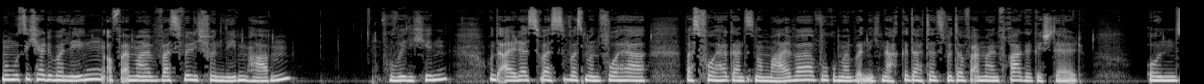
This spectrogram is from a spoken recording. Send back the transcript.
man muss sich halt überlegen, auf einmal, was will ich für ein Leben haben? Wo will ich hin? Und all das, was, was man vorher, was vorher ganz normal war, worum man nicht nachgedacht hat, wird auf einmal in Frage gestellt. Und,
